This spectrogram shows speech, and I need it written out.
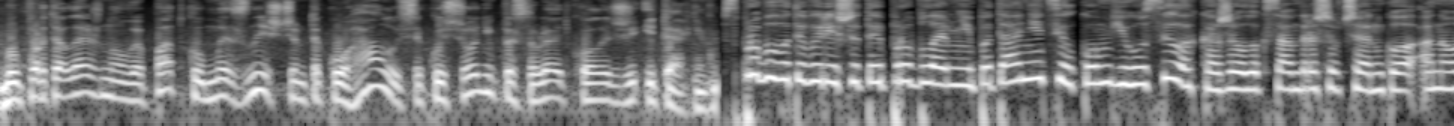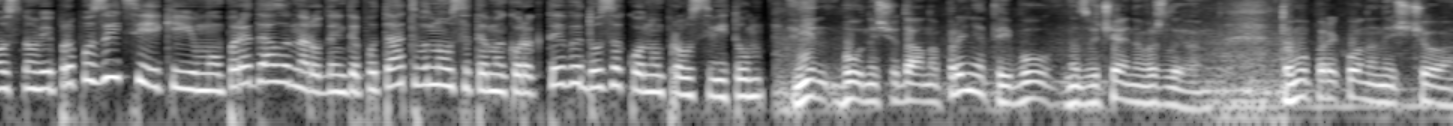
бо в протилежному випадку ми знищимо таку галузь, яку сьогодні представляють коледжі і технікуми. Спробувати вирішити проблемні питання цілком в його силах, каже Олександр Шевченко. А на основі пропозицій, які йому передали, народний депутат вноситиме корективи до закону про освіту. Він був нещодавно прийнятий був надзвичайно важливим. Тому переконаний, що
